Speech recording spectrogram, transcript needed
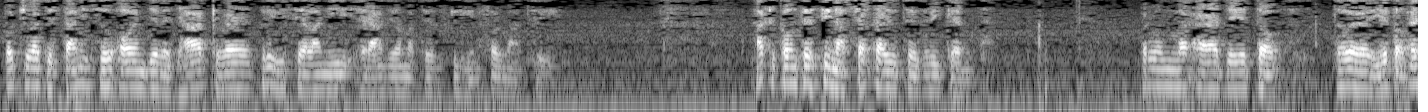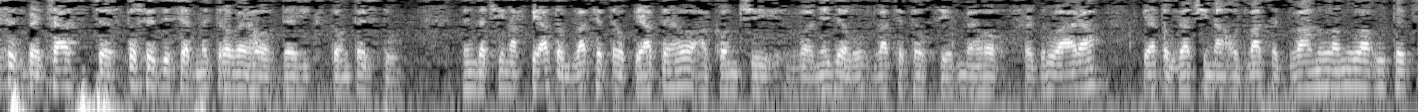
Počúvate stanicu OM9HQ pri vysielaní radiomaterských informácií. Aké kontesty nás čakajú cez víkend? V prvom rade je to to je, je to SSB časť 160 metrového DX kontestu. Ten začína v piatok 25. a končí v nedelu 27. februára. V piatok začína o 22.00 UTC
